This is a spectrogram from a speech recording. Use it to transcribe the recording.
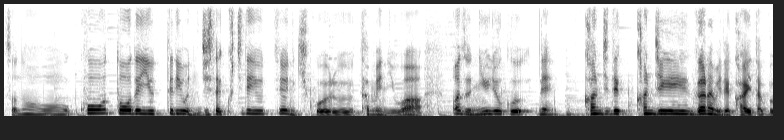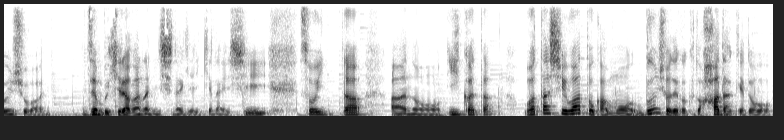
その口頭で言ってるように実際口で言ってるように聞こえるためにはまず入力ね漢字で漢字絡みで書いた文章は全部ひらがなにしなきゃいけないしそういったあの言い方「私は」とかも文章で書くと「は」だけど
